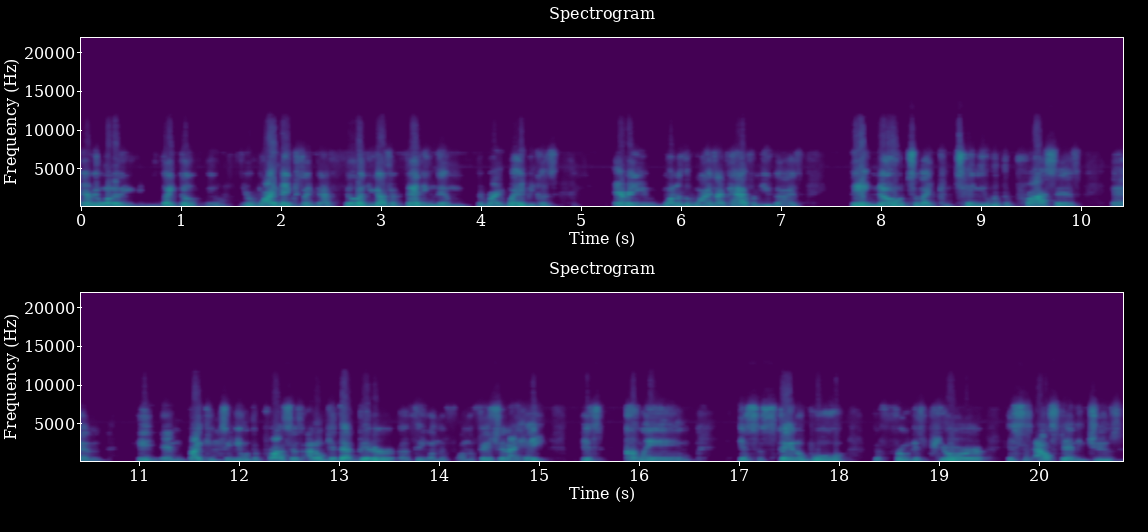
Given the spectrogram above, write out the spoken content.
Every one of the like the your winemakers, like I feel like you guys are vetting them the right way because every one of the wines I've had from you guys they know to like continue with the process and it, and by continuing with the process, I don't get that bitter uh, thing on the on the fish that I hate. It's clean. It's sustainable. The fruit is pure. It's just outstanding juice.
